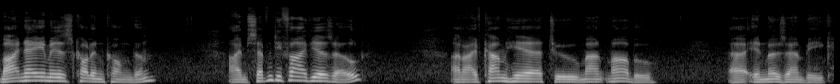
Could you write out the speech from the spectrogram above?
My name is Colin Congdon. I'm 75 years old and I've come here to Mount Mabu uh, in Mozambique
